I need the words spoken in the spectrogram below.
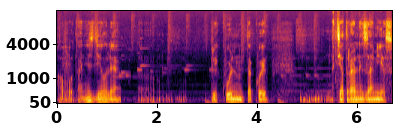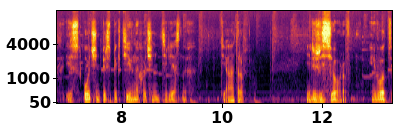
Вот, они сделали прикольный такой театральный замес из очень перспективных, очень интересных театров и режиссеров. И вот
